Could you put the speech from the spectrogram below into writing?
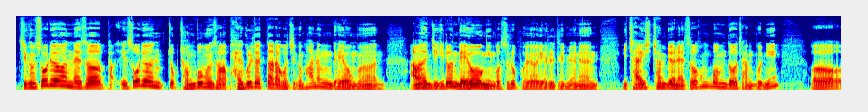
지금 소련에서 소련 쪽 정보 문서가 발굴됐다라고 지금 하는 내용은 아마 이제 이런 내용인 것으로 보여요. 예를 들면은 이 자유시 참변에서 홍범도 장군이 어,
